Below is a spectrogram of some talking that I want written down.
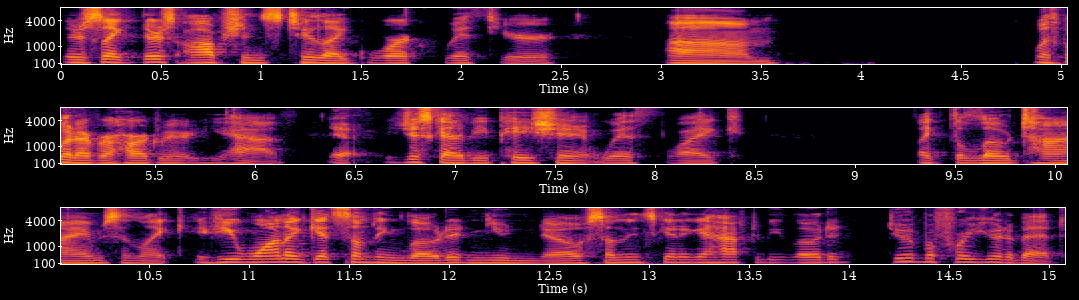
There's like there's options to like work with your um with whatever hardware you have. Yeah. you just got to be patient with like like the load times and like if you want to get something loaded and you know something's gonna have to be loaded do it before you go to bed.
